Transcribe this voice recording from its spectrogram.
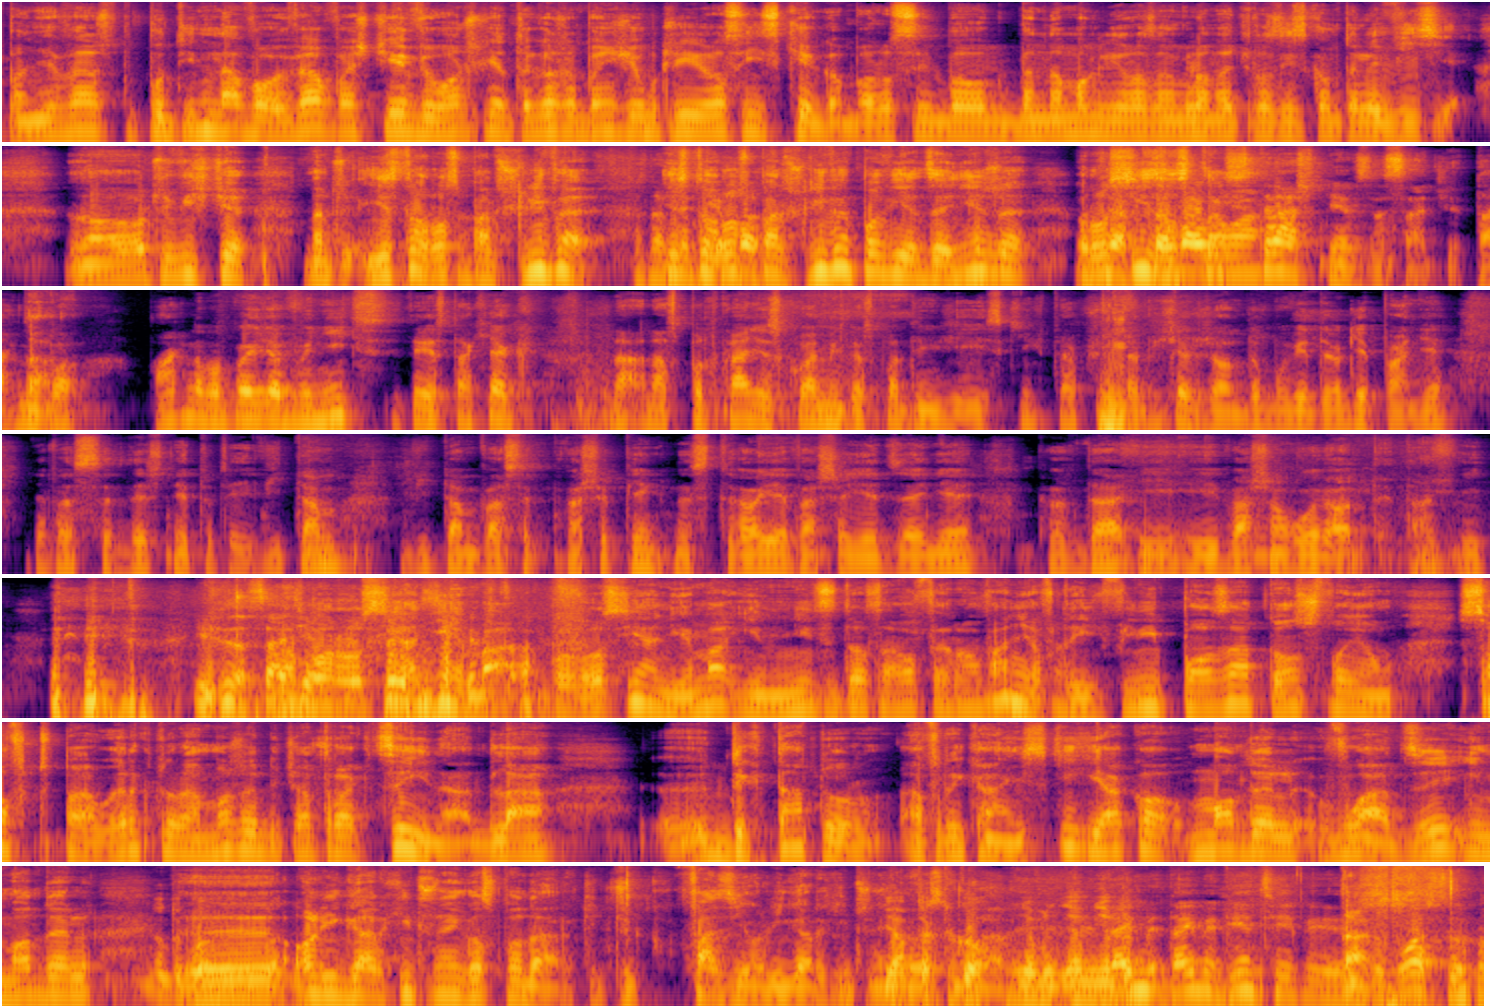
ponieważ Putin nawoływał właściwie wyłącznie tego, żeby oni się uczyli rosyjskiego, bo, Rosy, bo będą mogli oglądać rosyjską telewizję. No oczywiście, znaczy jest to rozpaczliwe, znaczy jest to to- rozpaczliwe powiedzenie, że Rosji została... strasznie w zasadzie, tak? No, Tak. Bo, tak, no bo powiedział, nic, to jest tak jak na, na spotkaniu z kołami gospodyń wiejskich, tak, przedstawiciel rządu mówi, drogie panie, ja was serdecznie tutaj witam, witam wasze, wasze piękne stroje, wasze jedzenie, prawda, i, i waszą urodę, tak? I, i w No zasadzie... bo Rosja nie ma, bo Rosja nie ma im nic do zaoferowania w tej chwili poza tą swoją soft power, która może być atrakcyjna dla dyktatur afrykańskich jako model władzy i model No dokładnie, e, dokładnie. oligarchicznej gospodarki, czy quasi-oligarchicznej Ja tak tylko, gospodarki. ja, bym- ja, ja, Dajmy, dajmy więcej Tak. głosu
